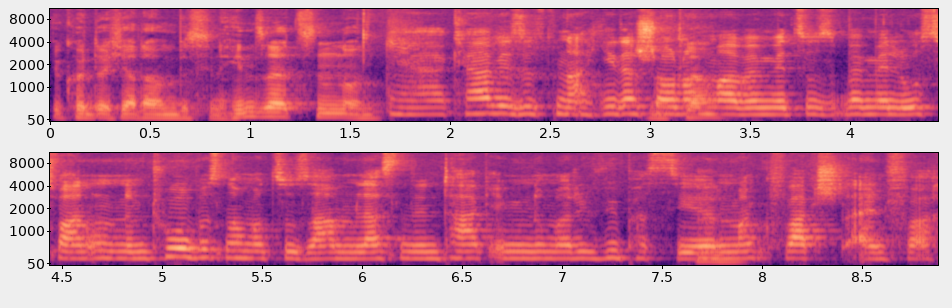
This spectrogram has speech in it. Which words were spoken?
ihr könnt euch ja da ein bisschen hinsetzen und Ja, klar, wir sitzen nach jeder Show nochmal, wenn wir, zu, wenn wir losfahren, unten im Tourbus nochmal zusammen, lassen den Tag irgendwie nochmal Revue Mhm. passieren, man quatscht einfach.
